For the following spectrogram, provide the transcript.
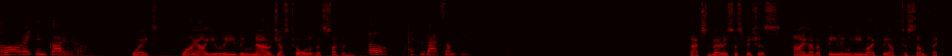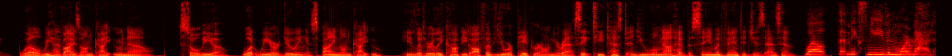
Oh alright then gotta go. Wait, why are you leaving now just all of a sudden? Oh, I forgot something. That's very suspicious, I have a feeling he might be up to something. Well we have eyes on Caillou now. So Leo, what we are doing is spying on Caillou, he literally copied off of your paper on your SAT test and you will not have the same advantages as him. Well, that makes me even more mad.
